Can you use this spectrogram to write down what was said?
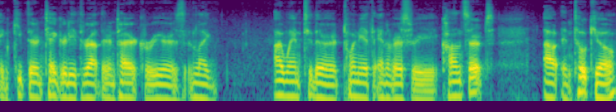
and keep their integrity throughout their entire careers. And like, I went to their 20th anniversary concert out in Tokyo,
